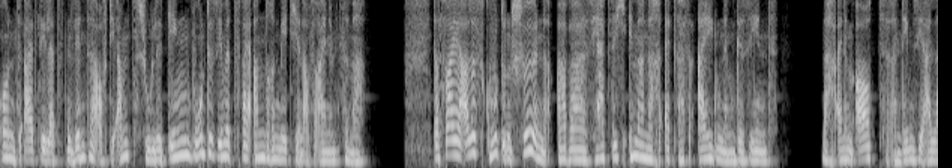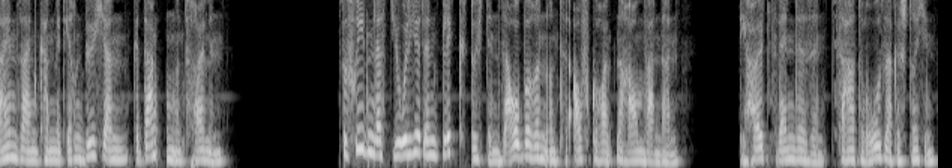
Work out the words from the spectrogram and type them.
Und als sie letzten Winter auf die Amtsschule ging, wohnte sie mit zwei anderen Mädchen auf einem Zimmer. Das war ja alles gut und schön, aber sie hat sich immer nach etwas Eigenem gesehnt, nach einem Ort, an dem sie allein sein kann mit ihren Büchern, Gedanken und Träumen. Zufrieden lässt Julie den Blick durch den sauberen und aufgeräumten Raum wandern. Die Holzwände sind zart rosa gestrichen,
